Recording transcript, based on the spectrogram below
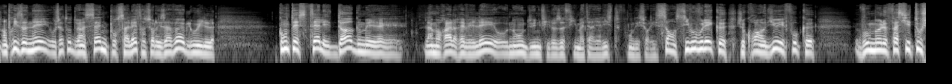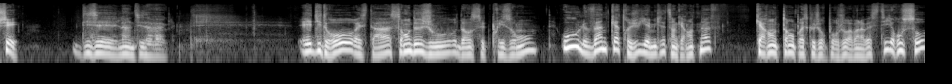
emprisonné au château de Vincennes pour sa lettre sur les aveugles, où il contestait les dogmes et la morale révélée au nom d'une philosophie matérialiste fondée sur les sens. Si vous voulez que je croie en Dieu, il faut que vous me le fassiez toucher, disait l'un de ces aveugles. Et Diderot resta 102 jours dans cette prison, où le 24 juillet 1749, 40 ans presque jour pour jour avant la Bastille, Rousseau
